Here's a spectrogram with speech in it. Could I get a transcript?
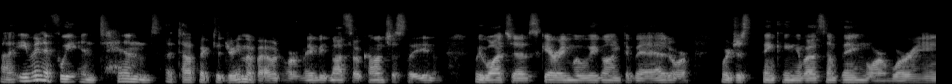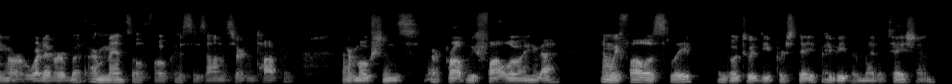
Uh, even if we intend a topic to dream about, or maybe not so consciously, you know, we watch a scary movie going to bed, or we're just thinking about something, or worrying, or whatever, but our mental focus is on a certain topic our emotions are probably following that. And we fall asleep, we go to a deeper state, maybe even meditation.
